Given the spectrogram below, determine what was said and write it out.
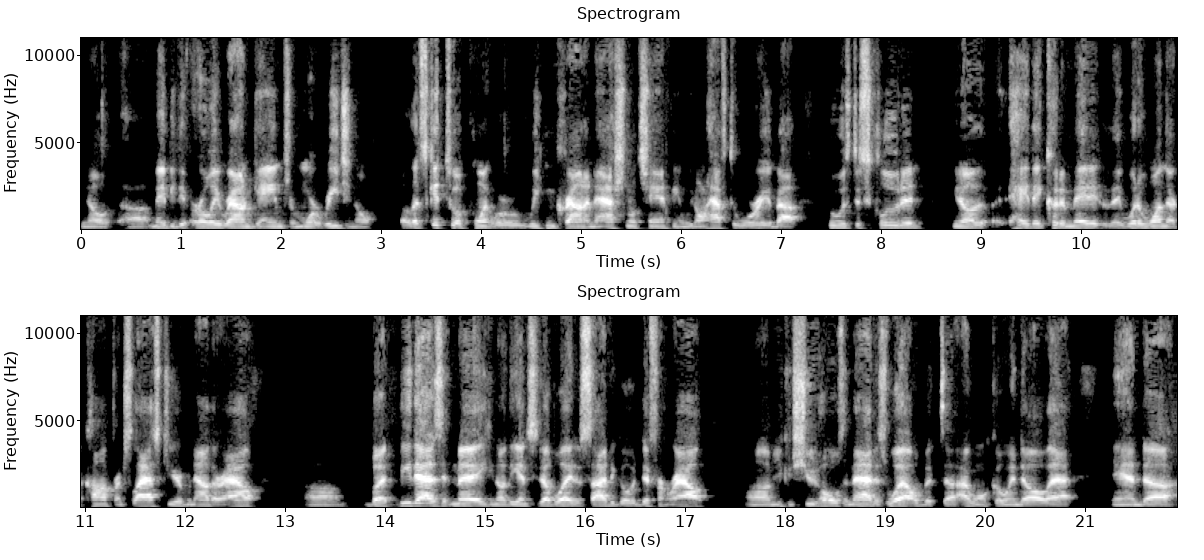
you know, uh, maybe the early round games are more regional. Let's get to a point where we can crown a national champion. We don't have to worry about who was excluded. You know, hey, they could have made it. They would have won their conference last year, but now they're out. Um, but be that as it may, you know, the NCAA decided to go a different route. Um, you can shoot holes in that as well, but uh, I won't go into all that. And, uh,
